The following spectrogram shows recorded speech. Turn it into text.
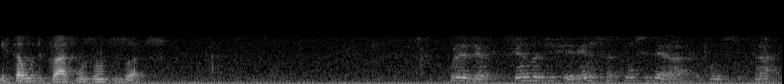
estão muito próximos uns dos outros. Por exemplo, sendo a diferença considerável quando se trata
